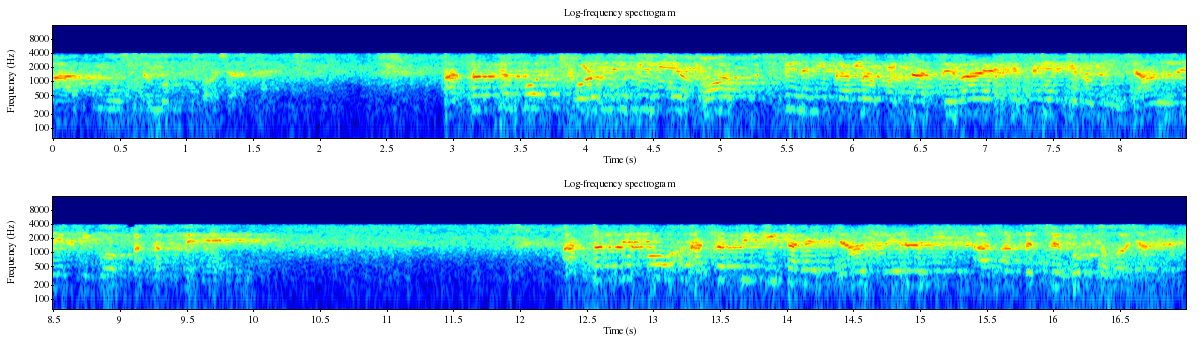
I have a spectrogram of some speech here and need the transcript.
आत्मा उससे मुक्त हो जाता है। असत्य को छोड़ने के लिए और कुछ भी नहीं करना पड़ता, सिवाय इसलिए कि हम जान लें कि वो असत्य है। असत्य को असत्य की तरह जान लेना ही असत्य से मुक्त हो जाना है।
